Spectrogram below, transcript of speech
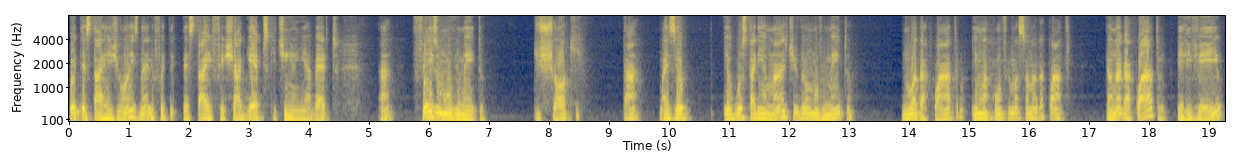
foi testar regiões, né? Ele foi testar e fechar gaps que tinha em aberto, tá? Fez um movimento de choque, tá? Mas eu eu gostaria mais de ver um movimento no H4 e uma confirmação no H4. Então, no H4, ele veio,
